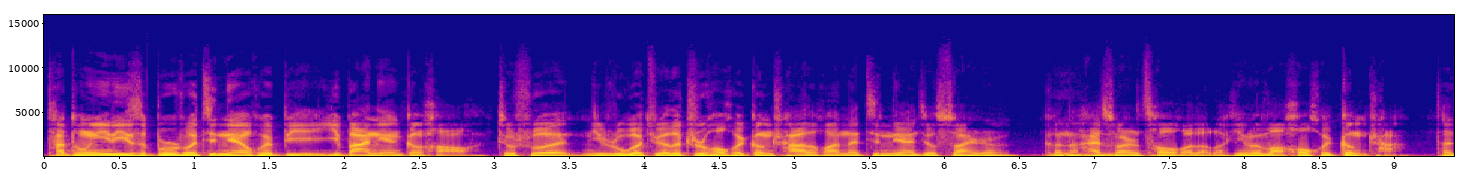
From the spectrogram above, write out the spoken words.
他同意的意思不是说今年会比一八年更好，就说你如果觉得之后会更差的话，那今年就算是可能还算是凑合的了，因为往后会更差。他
